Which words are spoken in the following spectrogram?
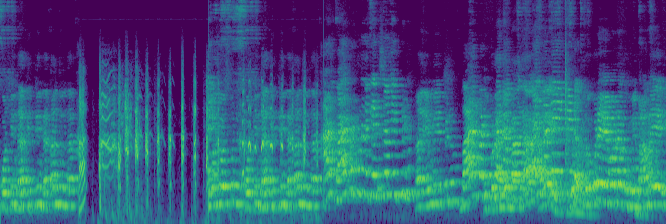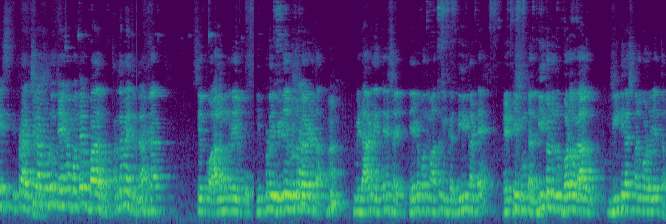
కొట్టిందా తిట్టిందా తంతుందా? ఏమో చూసుకుని కొట్టిందా తిట్టిందా తంతుందా? చెప్పిండు ఇప్పుడు? అదే బాధ కూడా మీ మామయ్య ఇప్పుడు వచ్చినప్పుడు తేకపోతే బాధ. అర్థమవుతుందా? చెప్పు వాళ్ళ ముందే చెప్పు. ఇప్పుడు ఈ వీడియో యూట్యూబ్లో పెడతా? మీ డాడీ ఎంతనే సరే. తేకపోతే మాత్రం ఇంకా దీనికంటే రెట్టింపు ఉంటుంది. నీతో గొడవ కాదు. మీ ఇంటికి వచ్చి మరి గొడవ చేస్తాం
